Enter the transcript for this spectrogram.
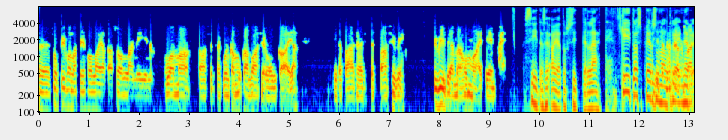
ö, sopivalla teholla ja tasolla, niin huomaa taas, että kuinka mukavaa se onkaan ja siitä pääsee sitten taas hyvin, hyvin viemään hommaa eteenpäin siitä se ajatus sitten lähtee. Kiitos personal trainer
